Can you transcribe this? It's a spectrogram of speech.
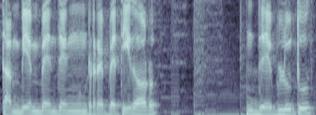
También venden un repetidor de Bluetooth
